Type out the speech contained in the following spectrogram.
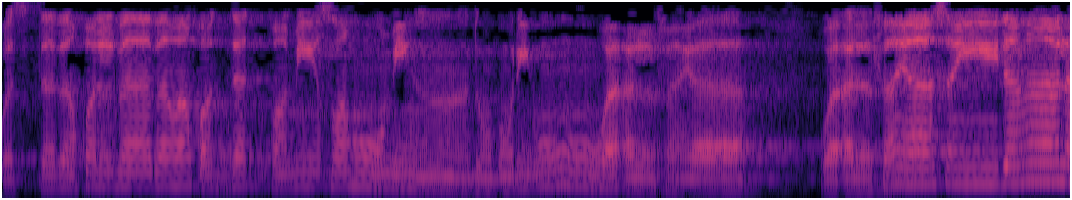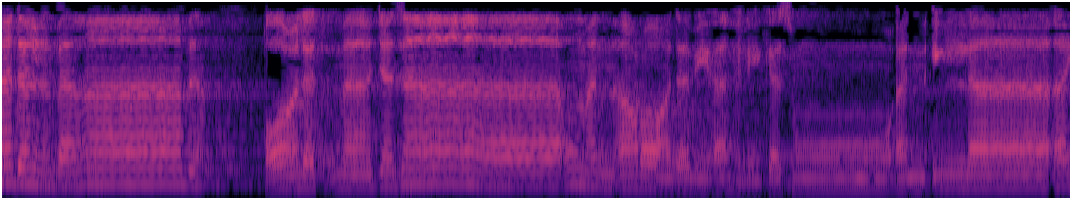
واستبق الباب وقدت قميصه من دبر وألفيا وألفيا سيدها لدى الباب قالت ما جزاء من أراد بأهلك سوءا إلا أن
